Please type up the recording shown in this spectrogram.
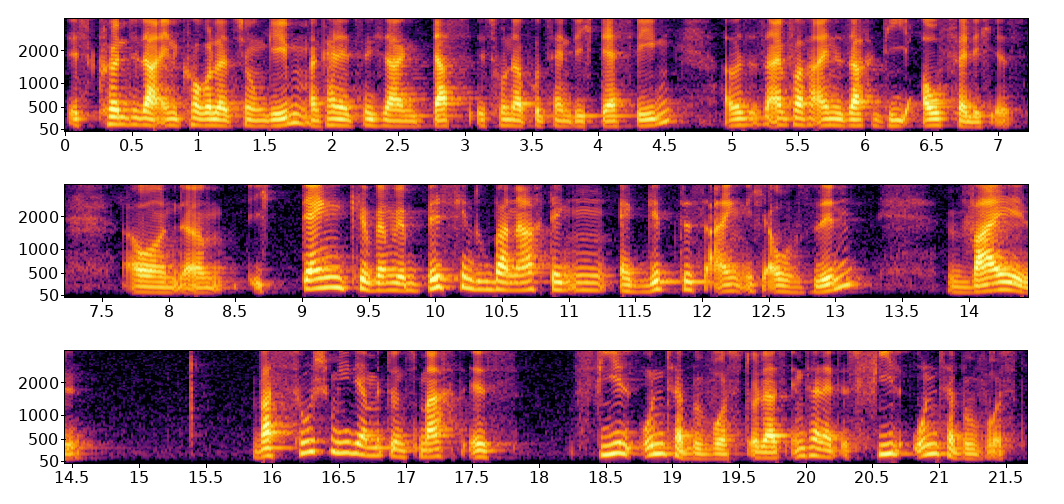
es könnte da eine Korrelation geben. Man kann jetzt nicht sagen, das ist hundertprozentig deswegen, aber es ist einfach eine Sache, die auffällig ist. Und ähm, ich denke, wenn wir ein bisschen drüber nachdenken, ergibt es eigentlich auch Sinn, weil was Social Media mit uns macht, ist viel unterbewusst oder das Internet ist viel unterbewusst.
